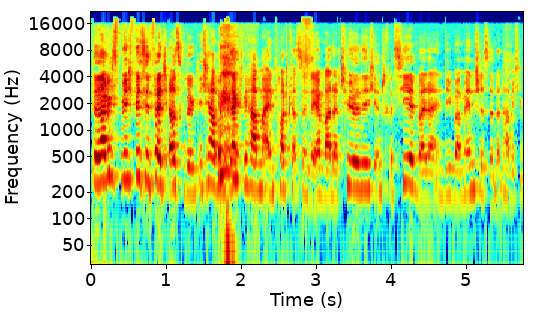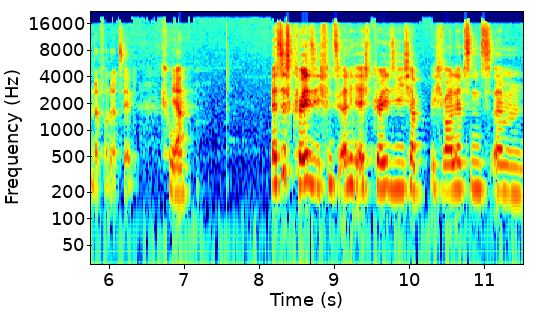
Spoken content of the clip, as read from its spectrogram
Dann habe ich mich ein bisschen falsch ausgedrückt. Ich habe gesagt, wir haben einen Podcast und er war natürlich interessiert, weil er ein lieber Mensch ist und dann habe ich ihm davon erzählt. Cool. Ja. Es ist crazy, ich finde es eigentlich echt crazy. Ich, hab, ich war letztens ähm,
